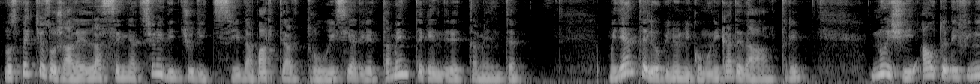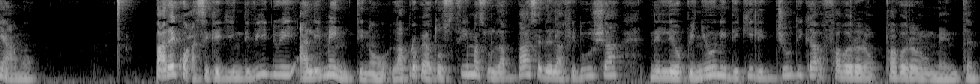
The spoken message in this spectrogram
Lo specchio sociale è l'assegnazione di giudizi da parte altrui, sia direttamente che indirettamente. Mediante le opinioni comunicate da altri, noi ci autodefiniamo. Pare quasi che gli individui alimentino la propria autostima sulla base della fiducia nelle opinioni di chi li giudica favorevolmente.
